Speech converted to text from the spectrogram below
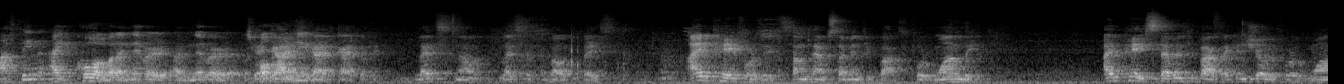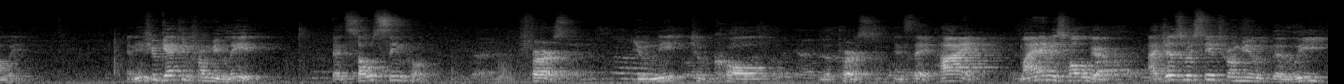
I think I called, but I never, I've never Okay, spoken to guys, him. guys, guys, okay. Let's now, let's talk about basics. I pay for this sometimes 70 bucks for one lead. I pay 70 bucks, I can show you for one lead. And if you're getting from me lead, that's so simple. First, you need to call the person and say, hi, my name is Holger. I just received from you the lead,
